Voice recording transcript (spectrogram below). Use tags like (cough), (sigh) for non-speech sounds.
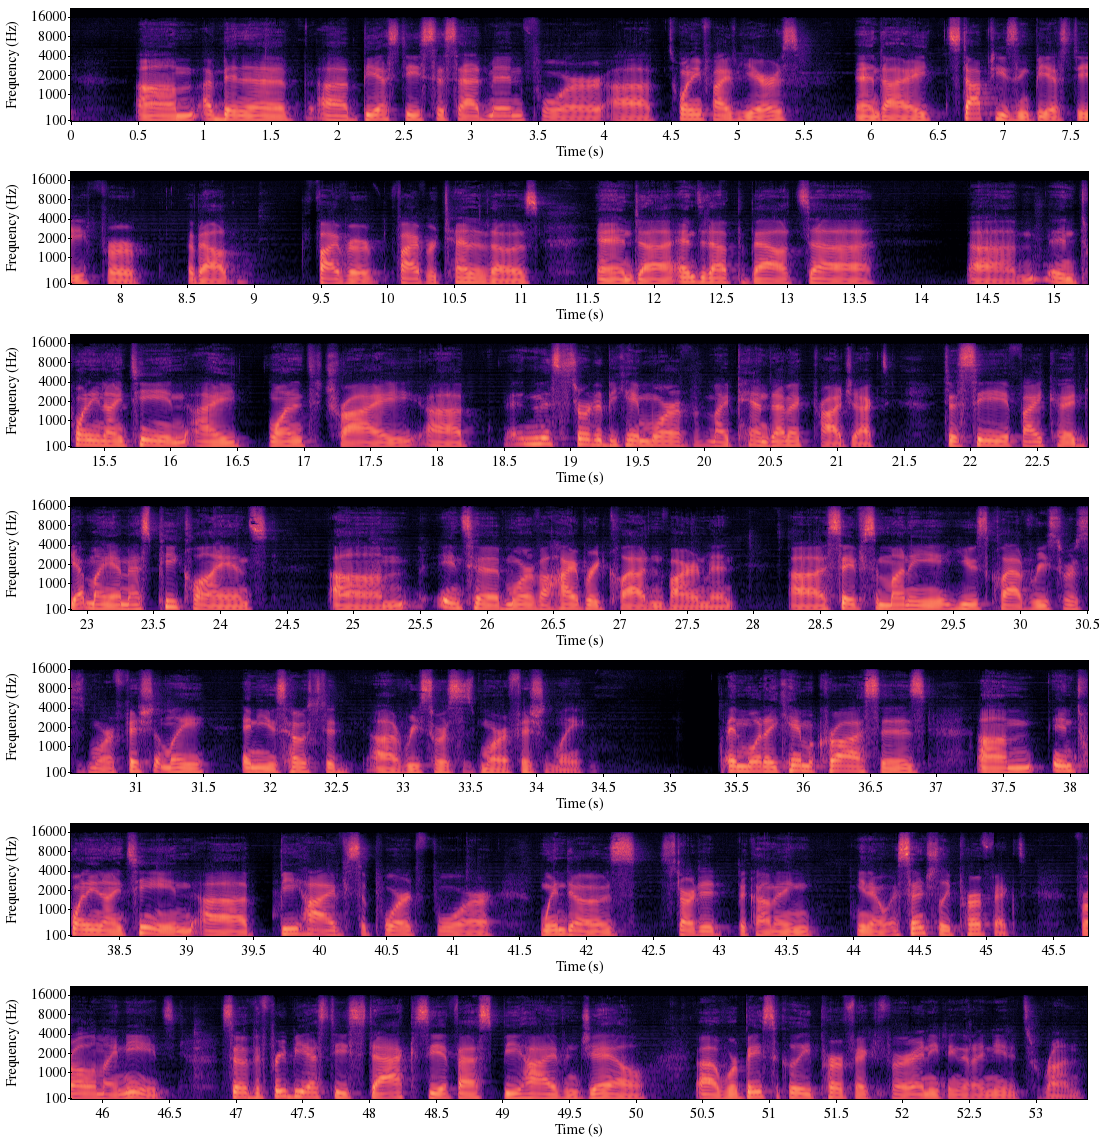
Um, I've been a, a, BSD sysadmin for uh, 25 years, and I stopped using BSD for about five or five or 10 of those, and uh, ended up about uh, um, in 2019. I wanted to try, uh, and this sort of became more of my pandemic project to see if I could get my MSP clients um, into more of a hybrid cloud environment, uh, save some money, use cloud resources more efficiently, and use hosted uh, resources more efficiently. And what I came across is um, in 2019, uh, bhyve support for Windows started becoming, you know, essentially perfect for all of my needs. So the FreeBSD stack, ZFS, bhyve, and jail uh, were basically perfect for anything that I needed to run.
